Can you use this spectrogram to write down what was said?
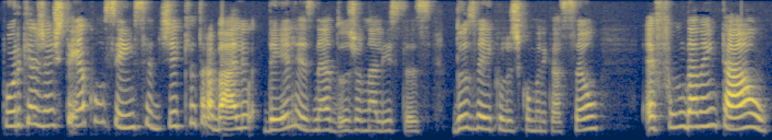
porque a gente tem a consciência de que o trabalho deles, né, dos jornalistas, dos veículos de comunicação, é fundamental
